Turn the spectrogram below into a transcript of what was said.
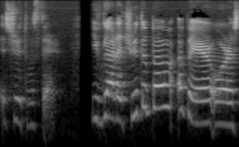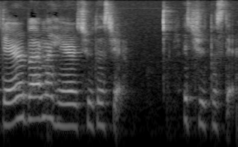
It's TruthPlusDare. You've got a truth about a bear or a stare about my hair. It's TruthPlusDare. It's TruthPlusDare.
